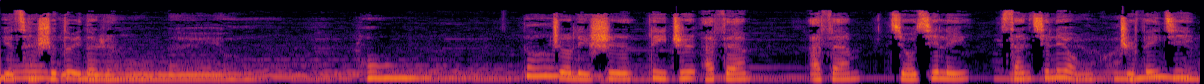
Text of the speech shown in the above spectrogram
也曾是对的人。这里是荔枝 FM，FM 九七零三七六，纸飞机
